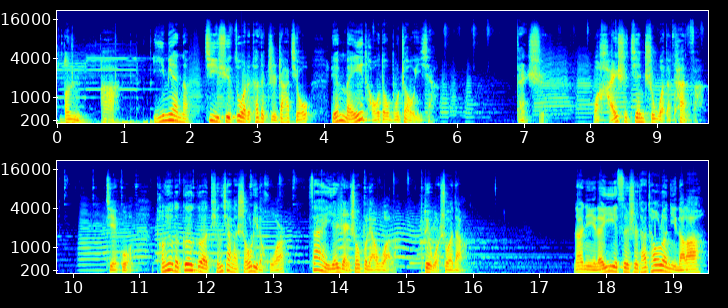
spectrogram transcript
“嗯啊”，一面呢继续做着他的纸扎球，连眉头都不皱一下。但是，我还是坚持我的看法。结果，朋友的哥哥停下了手里的活儿，再也忍受不了我了，对我说道：“那你的意思是，他偷了你的了？”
